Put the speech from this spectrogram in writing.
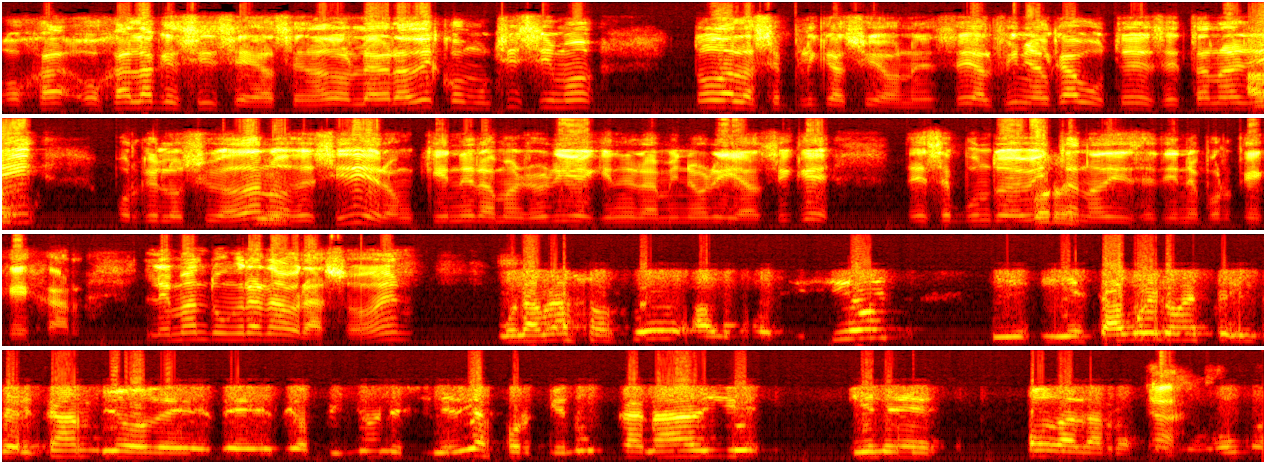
oja- ojalá que sí sea, senador. Le agradezco muchísimo todas las explicaciones. ¿eh? Al fin y al cabo, ustedes están allí porque los ciudadanos Sí. decidieron quién era mayoría y quién era minoría. Así que, de ese punto de vista, Correcto. nadie se tiene por qué quejar. Le mando un gran abrazo. ¿eh? un abrazo a usted, a disposición, y, y está bueno este intercambio de, de- de opiniones y de ideas porque nunca nadie tiene toda la razón. Uno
